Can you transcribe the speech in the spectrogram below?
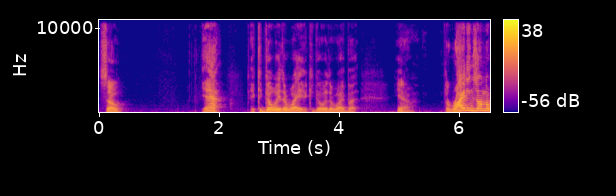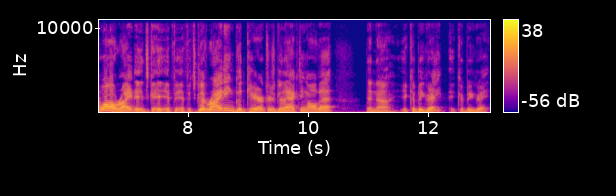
So, yeah, it could go either way. It could go either way. But, you know, the writing's on the wall, right? It's if if it's good writing, good characters, good acting, all that, then uh, it could be great. It could be great.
